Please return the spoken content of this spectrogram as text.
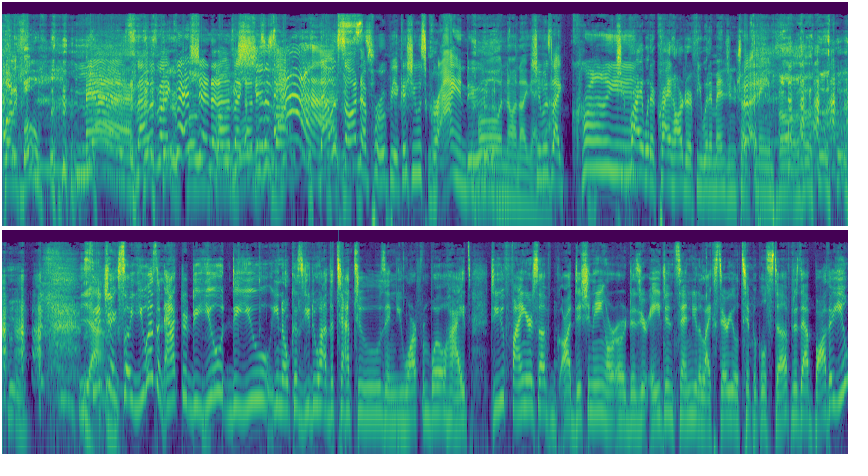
Probably both. Yes, that was my question, and I was like, oh, this is so, that was so inappropriate because she was crying, dude. Oh, no, no, yeah, she was like crying. She probably would have cried harder if you would have mentioned Trump's name. Oh. Yeah. Citric, so you as an actor, do you do you you know because you do have the tattoos and you are from Boyle Heights, do you find yourself auditioning or, or does your agent send you to like stereotypical stuff? Does that bother you?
